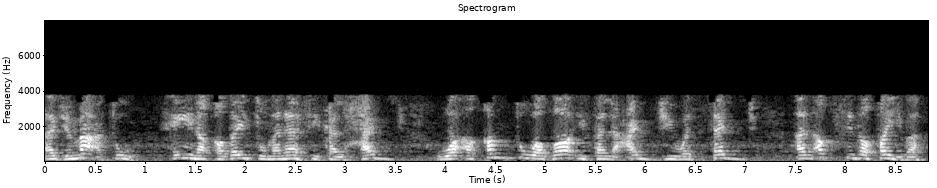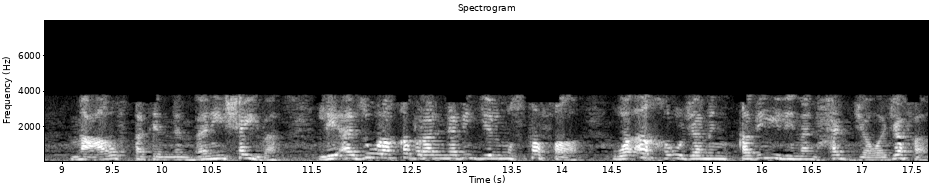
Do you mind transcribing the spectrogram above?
أجمعت حين قضيت مناسك الحج وأقمت وظائف العج والثج أن أقصد طيبة مع رفقة من بني شيبة لأزور قبر النبي المصطفى وأخرج من قبيل من حج وجفى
